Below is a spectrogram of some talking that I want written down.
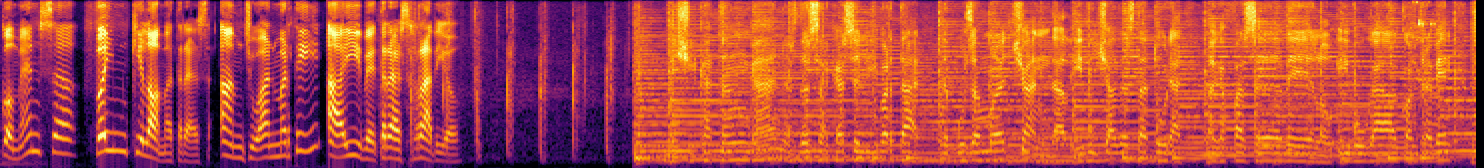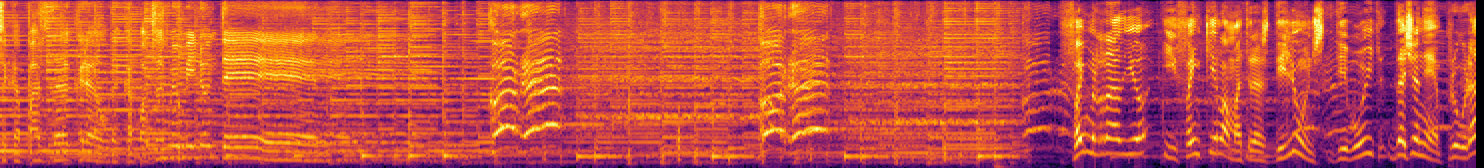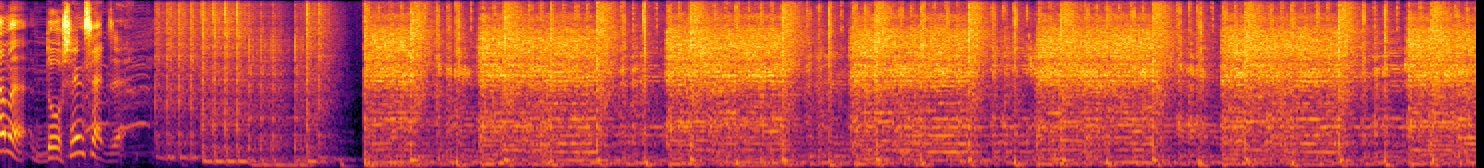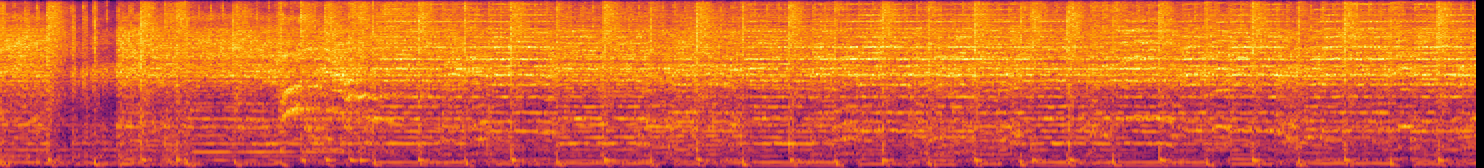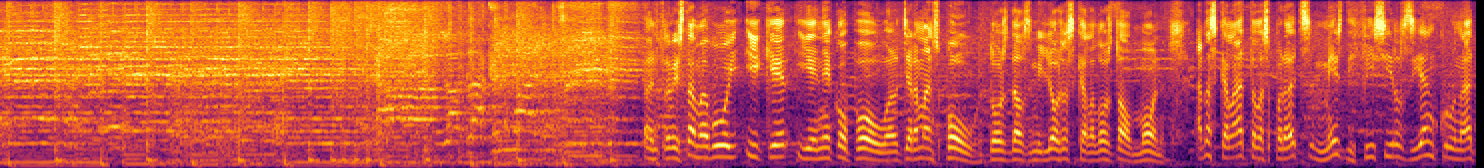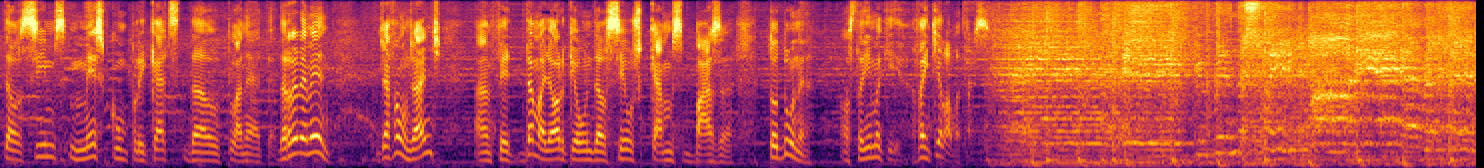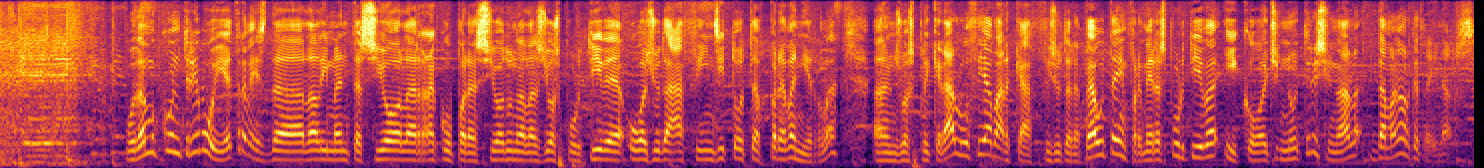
Comença Feim quilòmetres amb Joan Martí a IB3 Ràdio. M'he aixecat amb ganes de cercar la llibertat, de posar-me xandall i deixar d'estar aturat, agafar-se de velo i bugar al contravent, ser capaç de creure que pots el meu millor intent. Feim ràdio i feim quilòmetres dilluns 18 de gener, programa 216. Entrevistam avui Iker i Eneko Pou, els germans Pou, dos dels millors escaladors del món. Han escalat a les parets més difícils i han coronat els cims més complicats del planeta. Darrerament, ja fa uns anys, han fet de Mallorca un dels seus camps base. Tot d'una, els tenim aquí, a fent quilòmetres. Podem contribuir a través de l'alimentació a la recuperació d'una lesió esportiva o ajudar fins i tot a prevenir-la? Ens ho explicarà Lucía Barca, fisioterapeuta, infermera esportiva i coach nutricional de Menorca Trainers.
